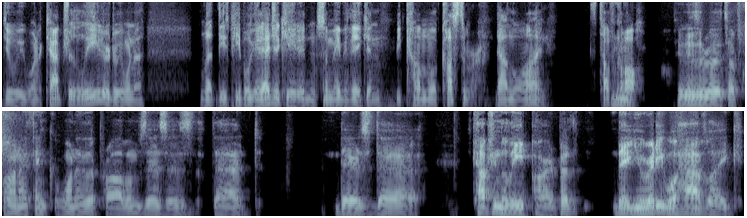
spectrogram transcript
do we want to capture the lead or do we want to let these people get educated and so maybe they can become a customer down the line it's a tough Mhm. call It is a really tough call, and I think one of the problems is is that there's the capturing the lead part, but that you already will have like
